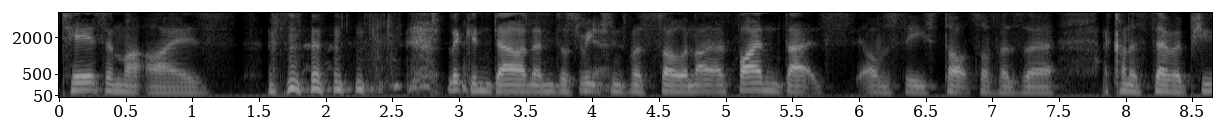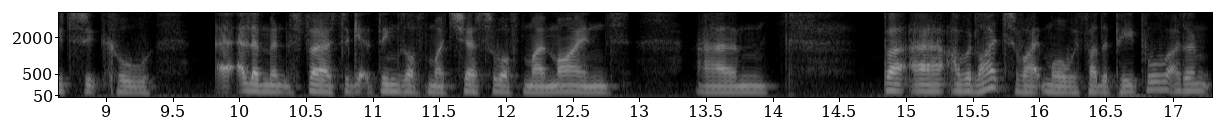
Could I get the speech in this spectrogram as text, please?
tears in my eyes. looking down and just reaching Yeah. to my soul and I, I find that obviously starts off as a, a kind of therapeutical element first to get things off my chest or off my mind um, but uh, I would like to write more with other people. I don't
